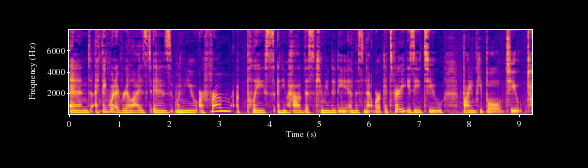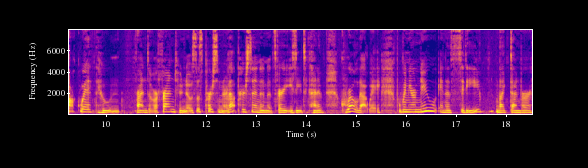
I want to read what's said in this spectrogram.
And I think what I've realized is when you are from a place and you have this community and this network, it's very easy to find people to talk with who friend of a friend who knows this person or that person, and it's very easy to kind of grow that way. But when you're new in a city like Denver,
